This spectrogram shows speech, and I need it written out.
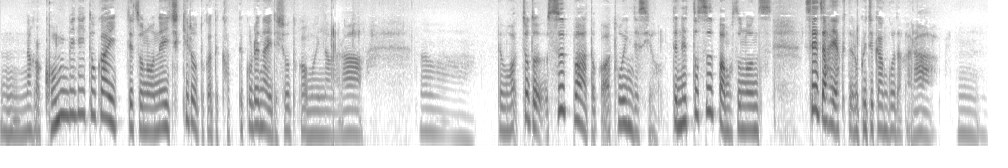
うん、なんかコンビニとか行ってそのね1キロとかで買ってこれないでしょとか思いながら、うん、でもちょっとスーパーとかは遠いんですよ。でネットスーパーもそのせいぜい早くて6時間後だから、うん、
